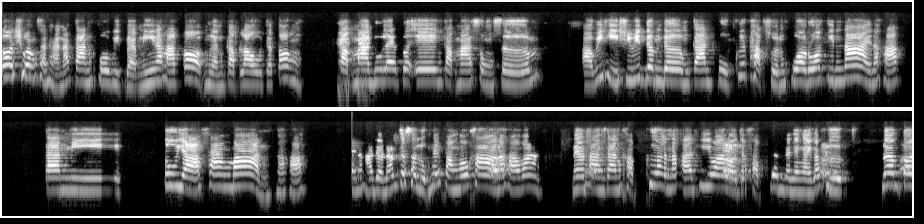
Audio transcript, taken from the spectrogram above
ก็ช่วงสถานการณ์โควิดแบบนี้นะคะ ก็เหมือนกับเราจะต้อง กลับมาดูแลตัวเองกลับมาส่งเสริมวิถีชีวิตเดิมๆ การปลูกพืชผักสวนครัวรั้วกินได้นะคะ การมีตู้ยาข้างบ้านนะคะนะคะ เดี๋ยวน้ำจะสรุปให้ฟังคร่าวๆนะคะ ว่าแนวทางการขับเคลื่อนนะคะ ที่ว่าเราจะขับเคลื่อนกันยังไงก็คือ เริ่มต้น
